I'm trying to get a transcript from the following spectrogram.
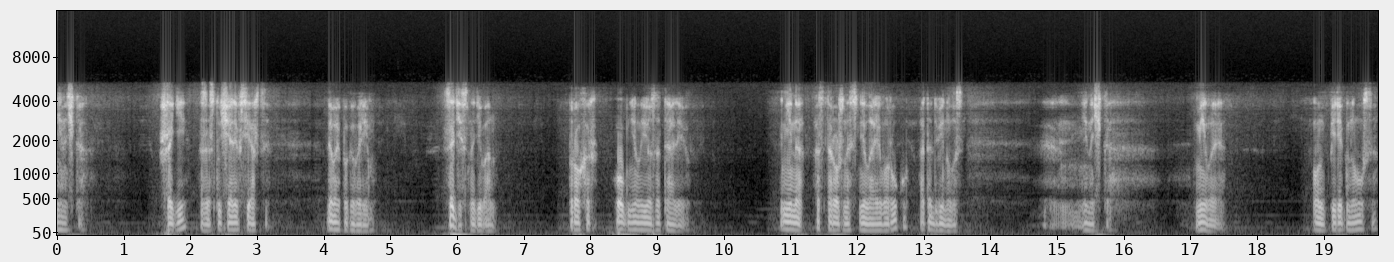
Ниночка, шаги застучали в сердце. Давай поговорим. Садись на диван. Прохор обнял ее за талию. Нина осторожно сняла его руку, отодвинулась. «Ниночка, милая». Он перегнулся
